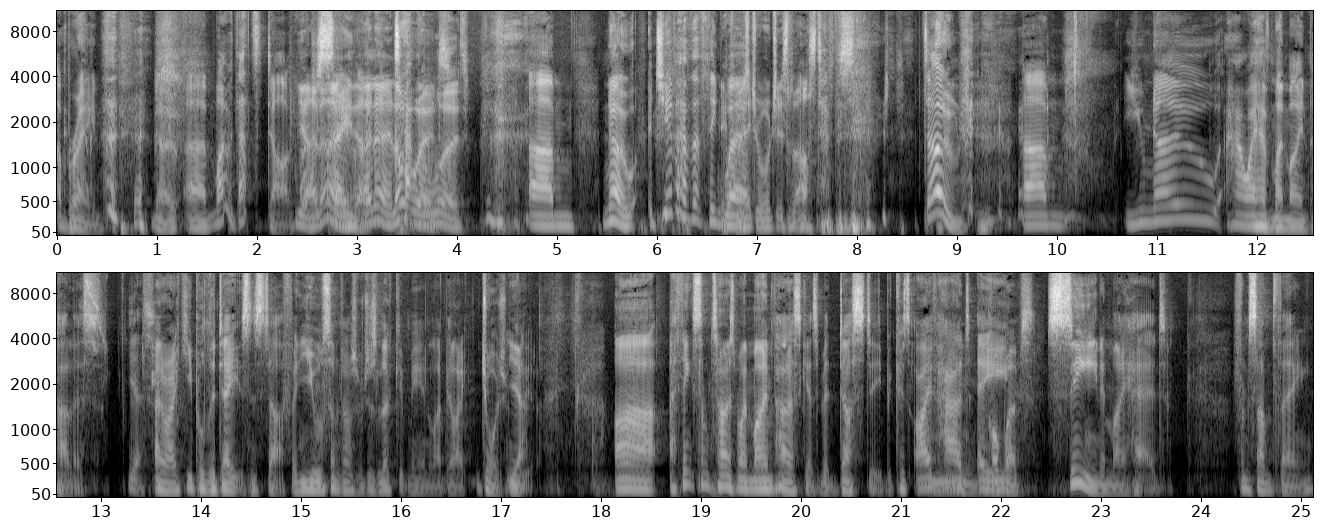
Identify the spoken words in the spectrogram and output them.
a brain. No, uh, my, that's dark. Yeah, I know, say that. I know, a lot Tap words. wood. Um, no, do you ever have that thing It where was George's last episode. don't? Um, you know how I have my mind palace. yes. I know I keep all the dates and stuff, and you will sometimes will just look at me and like be like, George. Yeah. Uh, I think sometimes my mind palace gets a bit dusty because I've had a Mm, cobwebs. scene in my head from something.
